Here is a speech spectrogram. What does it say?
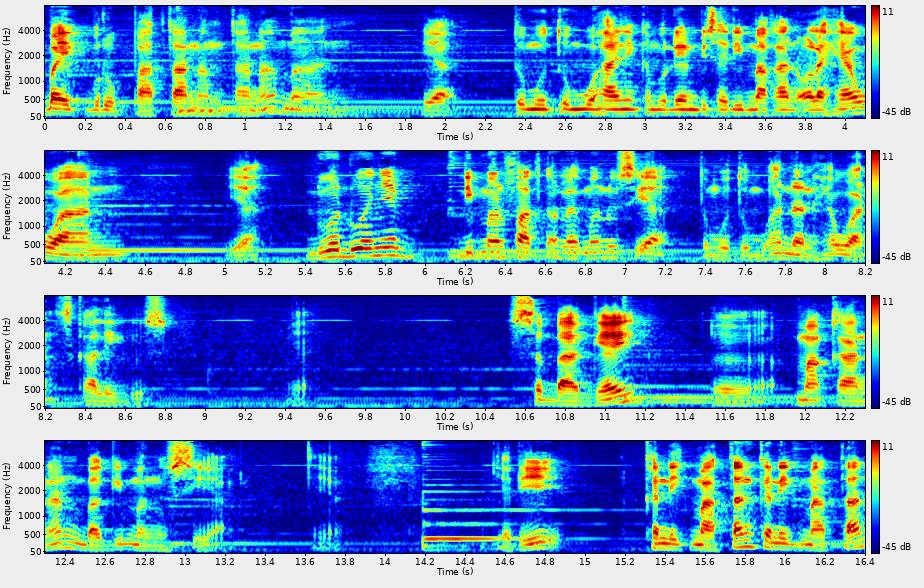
baik berupa tanam-tanaman, ya, tumbuh-tumbuhan yang kemudian bisa dimakan oleh hewan, ya. Dua-duanya dimanfaatkan oleh manusia, tumbuh-tumbuhan dan hewan sekaligus. Ya. Sebagai eh, makanan bagi manusia, ya. Jadi kenikmatan-kenikmatan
